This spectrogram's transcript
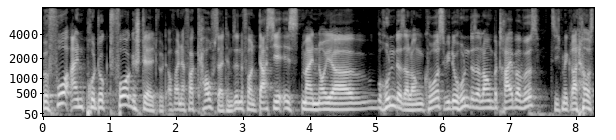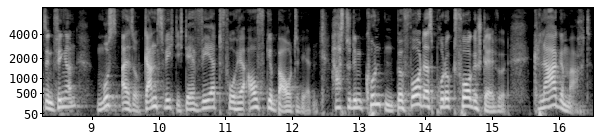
Bevor ein Produkt vorgestellt wird auf einer Verkaufsseite, im Sinne von, das hier ist mein neuer Hundesalonkurs, wie du Hundesalonbetreiber wirst, ziehe ich mir gerade aus den Fingern, muss also ganz wichtig der Wert vorher aufgebaut werden. Hast du dem Kunden, bevor das Produkt vorgestellt wird, klar gemacht,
